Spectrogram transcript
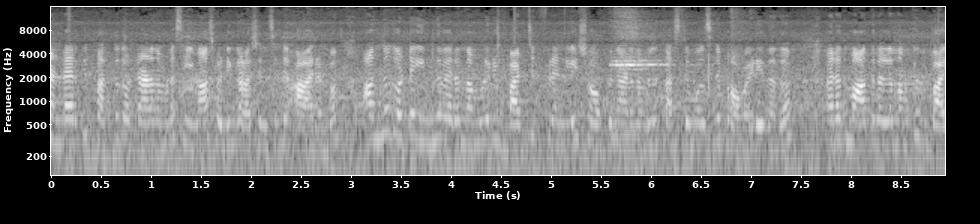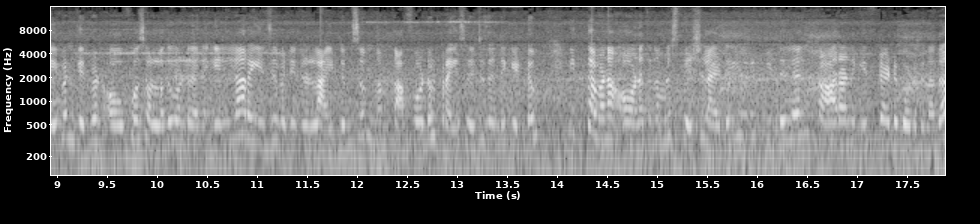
രണ്ടായിരത്തി പത്ത് തൊട്ടാണ് നമ്മുടെ സീമാസ് വെഡിങ് കളക്ഷൻസിന്റെ ആരംഭം. അന്ന് തൊട്ട് ഇന്ന് വരെ നമ്മളൊരു ബഡ്ജറ്റ് ഫ്രണ്ട്ലി ഷോപ്പിംഗ് ആണ് നമ്മൾ കസ്റ്റമേഴ്സിന് പ്രൊവൈഡ് ചെയ്യുന്നത്. അതിനകത്ത് മാത്രമല്ല നമുക്ക് buy one get one offers ഉള്ളത് കൊണ്ട് തന്നെ എല്ലാ റേഞ്ചിൽ പറ്റിയിട്ടുള്ള ഐറ്റംസും നമുക്ക് അഫോർഡബിൾ പ്രൈസ് വെച്ച് തന്നെ കിട്ടും. ഇത്തവണ ഓണത്തിന് നമ്മൾ സ്പെഷ്യൽ ആയിട്ട് ഈ ഒരു കിഡിലൻ കാറാണ് ഗിഫ്റ്റ് ആയിട്ട് കൊടുക്കുന്നത്.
